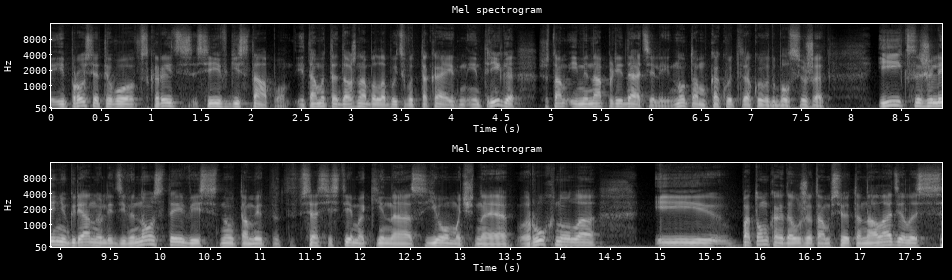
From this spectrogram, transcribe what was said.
и просят его вскрыть сейф гестапо. И там это должна была быть вот такая интрига, что там имена предателей. Ну, там какой-то такой вот был сюжет. И, к сожалению, грянули 90-е, весь, ну, там это, вся система киносъемочная рухнула, и потом, когда уже там все это наладилось,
